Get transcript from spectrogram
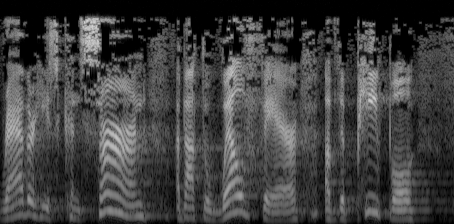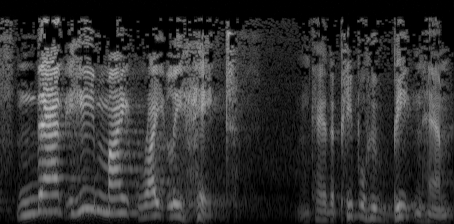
Rather, he's concerned about the welfare of the people that he might rightly hate. Okay, the people who've beaten him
